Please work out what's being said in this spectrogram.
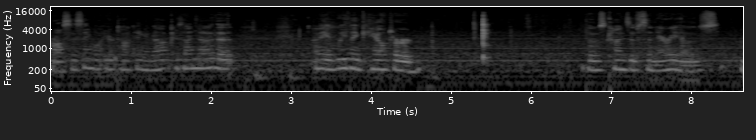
processing what you're talking about because I know that I mean we've encountered those kinds of scenarios a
